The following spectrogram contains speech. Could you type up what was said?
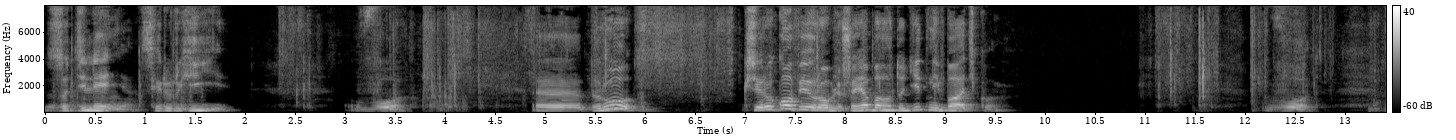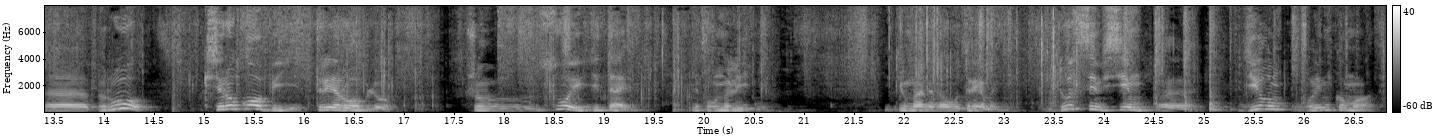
з відділення, з хірургії. Во. Е, беру ксерокопію роблю, що я багатодітний батько. Вот. Е, беру ксерокопії три роблю, що своїх дітей неповнолітніх, які в мене на утриманні. Йду з цим всім е, ділом в воєнкомат.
